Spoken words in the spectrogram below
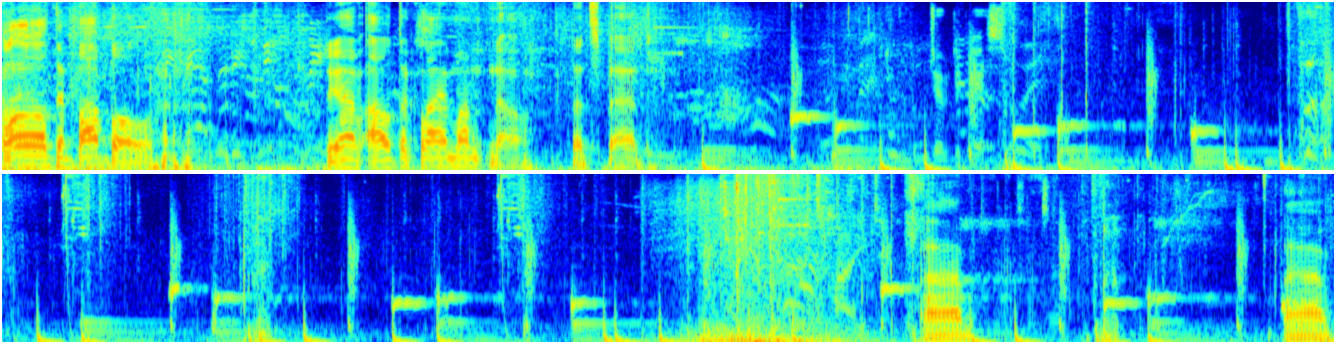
Oh, the bubble. Do you have auto climb on? No, that's bad. Um. Um.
